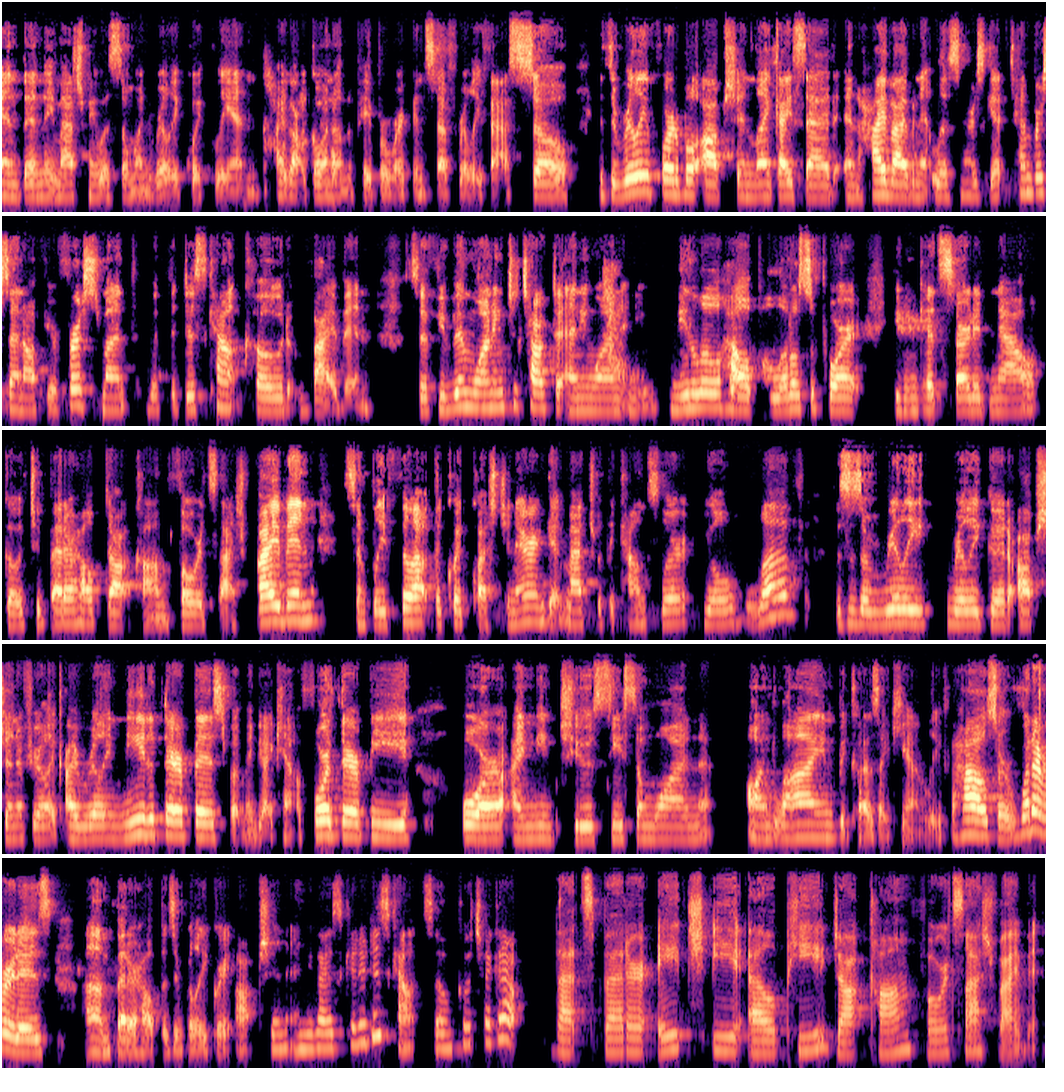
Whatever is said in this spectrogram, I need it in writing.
and then they matched me with someone really quickly and i got going oh. on the paperwork and stuff really fast. So it's a really affordable option like i said and high vibinit listeners get 10% off your first month with the discount code vibin. So if you've been wanting to talk to anyone and you need a little help a little support you can get started now. Go to betterhelp.com forward slash vibin. Simply fill out the quick questionnaire and get matched with a counselor you'll love. This is a really really good option if you're like i really need a therapist but maybe i can't afford therapy or I need to see someone online because I can't leave the house or whatever it is, um, BetterHelp is a really great option and you guys get a discount. So go check it out. That's betterhelp.com forward slash vibin.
